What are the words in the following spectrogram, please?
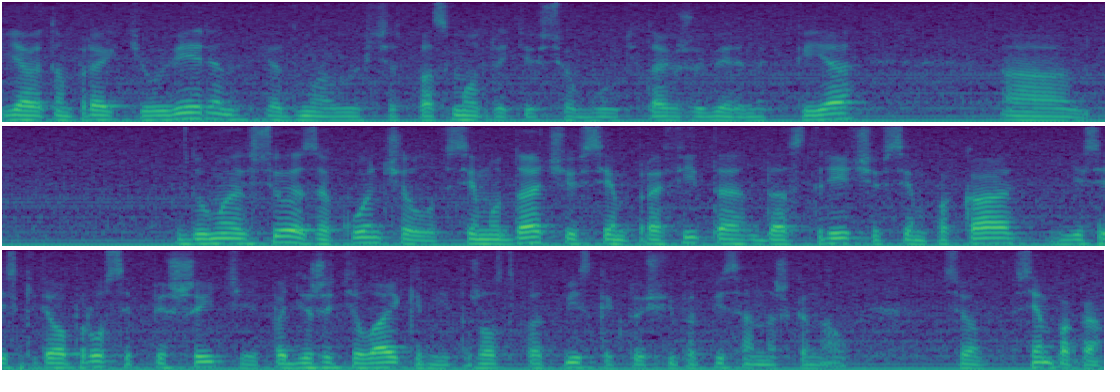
я в этом проекте уверен. Я думаю, вы сейчас посмотрите, все будете так же уверены, как и я. А, думаю, все, я закончил. Всем удачи, всем профита, до встречи, всем пока. Если есть какие-то вопросы, пишите, поддержите лайками пожалуйста, подпиской, кто еще не подписан на наш канал. Все, всем пока.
